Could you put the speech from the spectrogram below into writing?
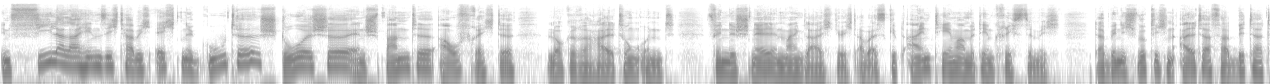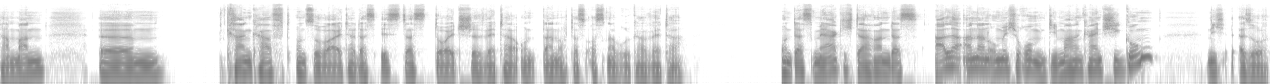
In vielerlei Hinsicht habe ich echt eine gute, stoische, entspannte, aufrechte, lockere Haltung und finde schnell in mein Gleichgewicht. Aber es gibt ein Thema, mit dem kriegst du mich. Da bin ich wirklich ein alter, verbitterter Mann. Ähm, krankhaft und so weiter. Das ist das deutsche Wetter und dann noch das Osnabrücker Wetter. Und das merke ich daran, dass alle anderen um mich herum, die machen kein Qigong, nicht, also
